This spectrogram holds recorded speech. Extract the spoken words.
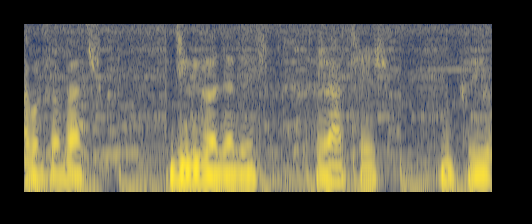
আগরতলার জিবি বাজারের রাত্রের ভিউ।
